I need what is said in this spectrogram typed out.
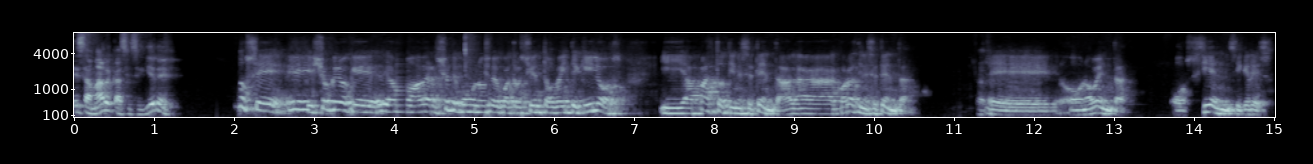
esa marca, si se quiere? No sé, eh, yo creo que, digamos, a ver, yo te pongo un de 420 kilos y a pasto tiene 70, a, corral tiene 70, eh, o 90, o 100 si querés,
